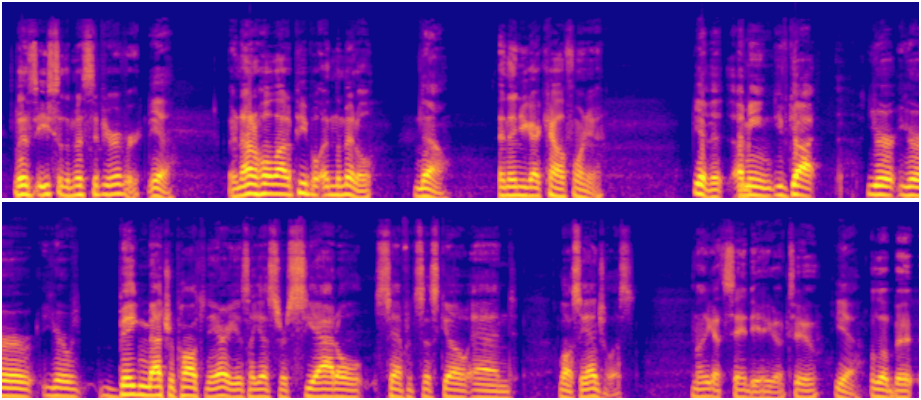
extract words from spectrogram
lives east of the Mississippi River. yeah, There are not a whole lot of people in the middle, no, and then you got California. Yeah, the, I mean, you've got your your your big metropolitan areas. I guess are Seattle, San Francisco, and Los Angeles. Now you got San Diego too, Yeah, a little bit,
